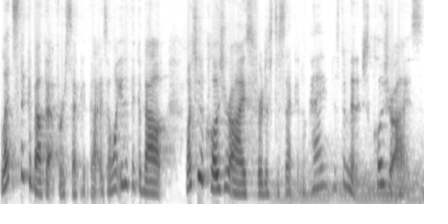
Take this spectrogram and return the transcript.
let's think about that for a second, guys. I want you to think about, I want you to close your eyes for just a second, okay? Just a minute. Just close your eyes.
